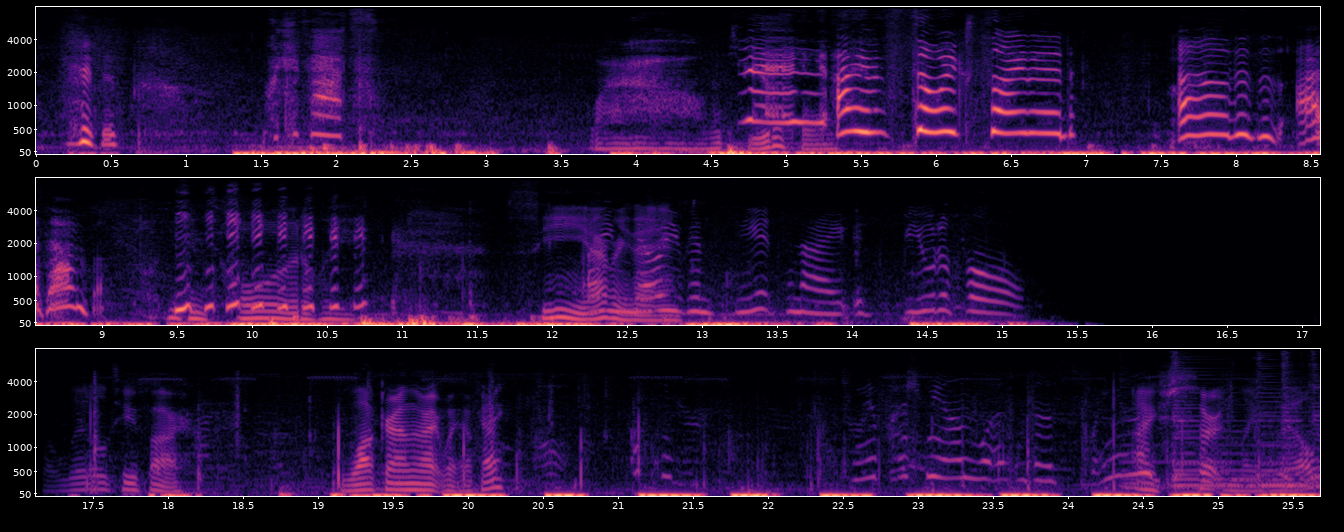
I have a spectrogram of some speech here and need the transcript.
Here it is. Look at that. Wow, that's Yay! I am so excited. Oh, this is awesome. You can totally see everything. I know you can see it tonight. It's beautiful. A little too far. Walk around the right way, okay? Can you push me on one of the swings? I certainly will.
